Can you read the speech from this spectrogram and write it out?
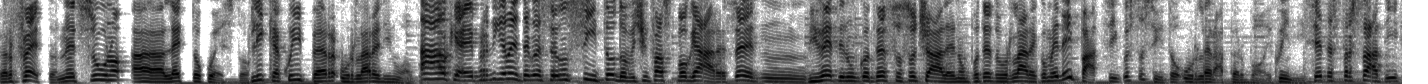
Perfetto, nessuno ha letto questo. Clicca qui per urlare di nuovo. Ah, ok, praticamente questo è un sito dove ci fa sfogare. Se mm, vivete in un contesto sociale e non potete urlare come dei pazzi, questo sito urlerà per voi. Quindi siete stressati?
